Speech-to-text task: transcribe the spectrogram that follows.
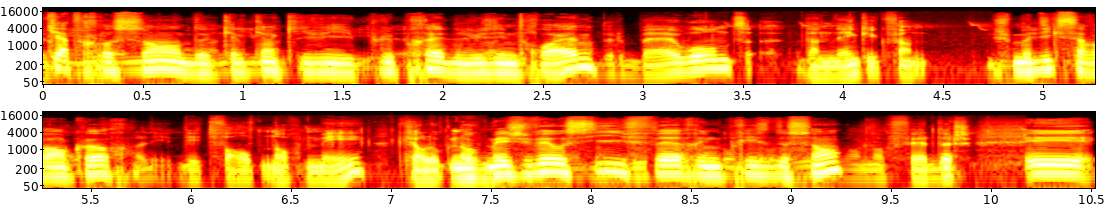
400 de quelqu'un qui vit plus près de l'usine 3M. erbij woont, dan denk ik van... Je me dis que ça va encore. Ook nog... Mais je vais aussi faire une prise de sang. Et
